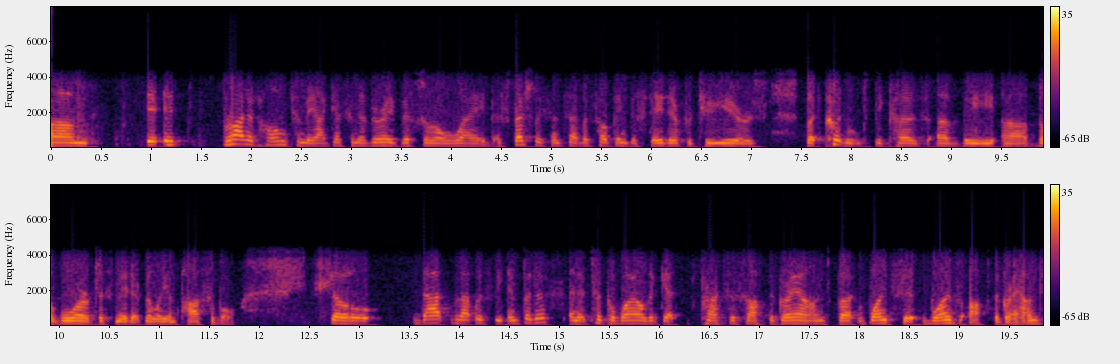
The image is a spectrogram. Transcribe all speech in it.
Um, it, it brought it home to me, I guess, in a very visceral way, especially since I was hoping to stay there for two years, but couldn't because of the uh, the war just made it really impossible. So that that was the impetus, and it took a while to get praxis off the ground. But once it was off the ground,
